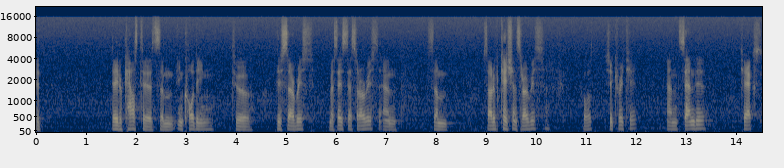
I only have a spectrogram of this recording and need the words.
it, they requested some encoding to this service, message service, and some certification service for security, and send text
